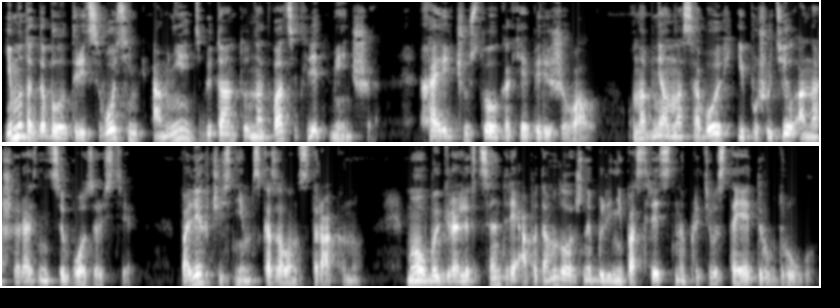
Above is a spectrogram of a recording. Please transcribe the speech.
Ему тогда было 38, а мне, дебютанту, на 20 лет меньше. Харри чувствовал, как я переживал. Он обнял нас обоих и пошутил о нашей разнице в возрасте. «Полегче с ним», — сказал он Стракану. «Мы оба играли в центре, а потому должны были непосредственно противостоять друг другу».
